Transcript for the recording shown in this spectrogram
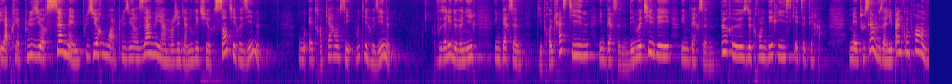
Et après plusieurs semaines, plusieurs mois, plusieurs années à manger de la nourriture sans tyrosine, ou être carencé en tyrosine, vous allez devenir une personne qui procrastine, une personne démotivée, une personne peureuse de prendre des risques, etc. Mais tout ça, vous n'allez pas le comprendre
